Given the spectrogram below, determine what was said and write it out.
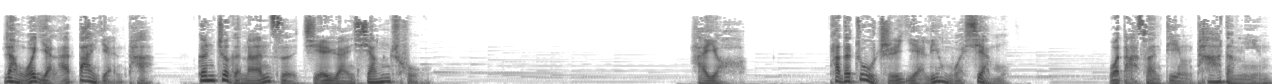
让我也来扮演他，跟这个男子结缘相处。还有，他的住址也令我羡慕，我打算顶他的名，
